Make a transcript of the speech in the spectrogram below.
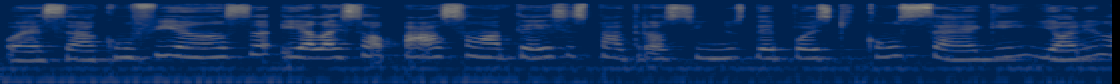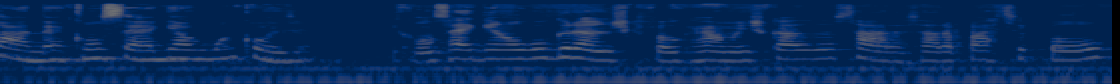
ou essa confiança, e elas só passam a ter esses patrocínios depois que conseguem, e olhe lá, né? Conseguem alguma coisa. E conseguem algo grande, que foi realmente o caso da Sara. Sara participou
